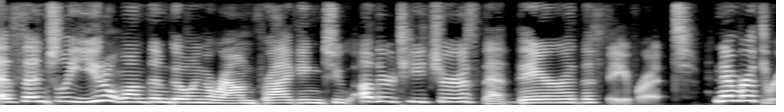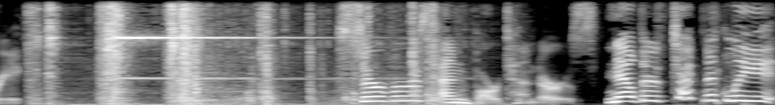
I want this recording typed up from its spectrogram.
Essentially, you don't want them going around bragging to other teachers that they're the favorite. Number three servers and bartenders. Now, there's technically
